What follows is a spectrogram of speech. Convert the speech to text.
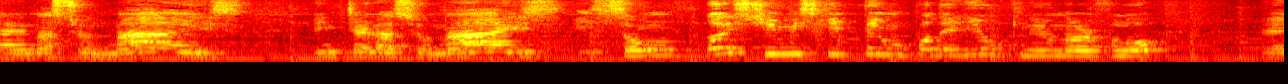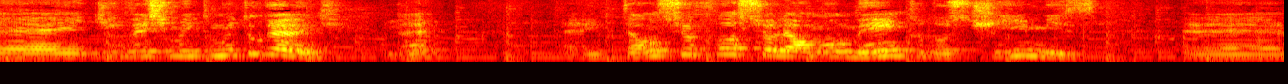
é, nacionais, internacionais, e são dois times que têm um poderio, que nem o Nor falou, é, de investimento muito grande. Né? Então, se eu fosse olhar o momento dos times, é,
